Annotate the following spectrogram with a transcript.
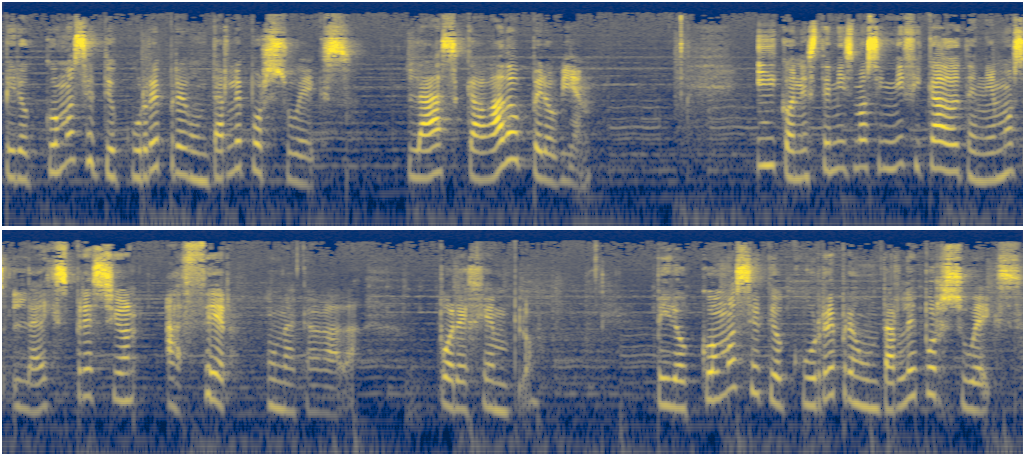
pero ¿cómo se te ocurre preguntarle por su ex? La has cagado pero bien. Y con este mismo significado tenemos la expresión hacer una cagada. Por ejemplo, pero ¿cómo se te ocurre preguntarle por su ex?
